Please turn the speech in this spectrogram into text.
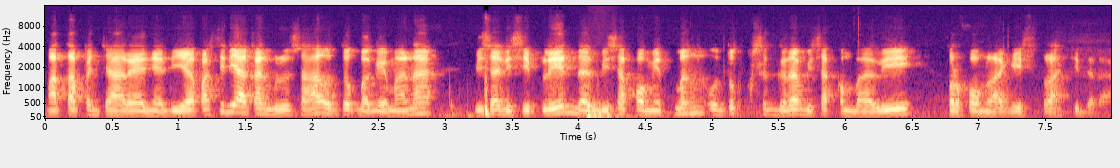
mata pencahariannya dia pasti dia akan berusaha untuk bagaimana bisa disiplin dan bisa komitmen untuk segera bisa kembali perform lagi setelah cedera.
